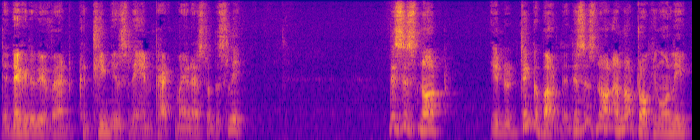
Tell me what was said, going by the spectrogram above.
the negative event continuously impact my rest of the sleep. This is not, you know, think about it, this is not, I'm not talking only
